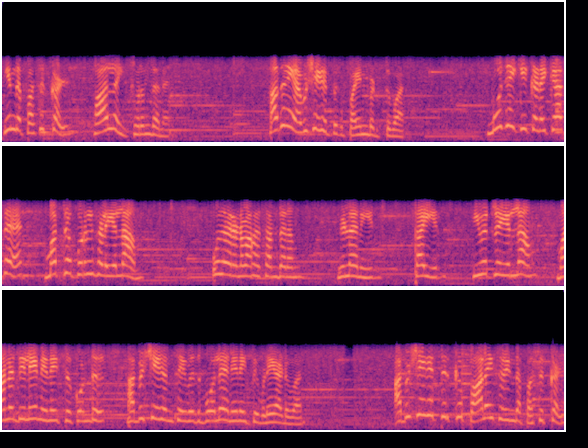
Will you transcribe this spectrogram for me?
இந்த பசுக்கள் பாலை சுரந்தன. அதனை அபிஷேகத்துக்கு பயன்படுத்துவார். பூஜைக்கு கிடைக்காத மற்ற பொருள்களை எல்லாம் உதாரணமாக சந்தனம் இளநீர் தயிர் இவற்றையெல்லாம் மனதிலே நினைத்து கொண்டு அபிஷேகம் செய்வது போல நினைத்து விளையாடுவார். அபிஷேகத்திற்கு பாலை சுரிந்த பசுக்கள்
